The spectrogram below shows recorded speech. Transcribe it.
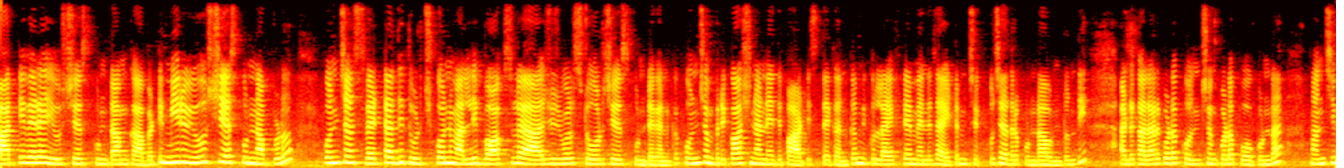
పార్టీ వేరే యూజ్ చేసుకుంటాం కాబట్టి మీరు యూజ్ చేసుకున్నప్పుడు కొంచెం స్వెట్ అది తుడుచుకొని మళ్ళీ బాక్స్లో యాజ్ యూజువల్ స్టోర్ చేసుకుంటే కనుక కొంచెం ప్రికాషన్ అనేది పాటిస్తే కనుక మీకు లైఫ్ టైం అనేది ఐటమ్ చెక్కు చెదరకుండా ఉంటుంది. అండ్ కలర్ కూడా కొంచెం కూడా పోకుండా మంచి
